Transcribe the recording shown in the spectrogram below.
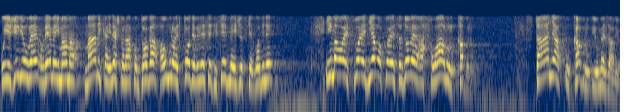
koji je živio u vrijeme imama Malika i nešto nakon toga, a umro je 197. iđeske godine, imao je svoje dijelo koje se zove Ahvalul Qabr, stanja u kabru i u mezarju.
